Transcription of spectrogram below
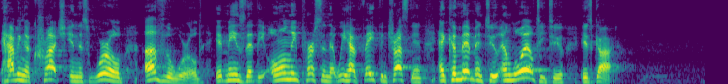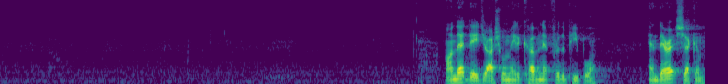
having a crutch in this world of the world. It means that the only person that we have faith and trust in and commitment to and loyalty to is God. On that day, Joshua made a covenant for the people, and there at Shechem,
